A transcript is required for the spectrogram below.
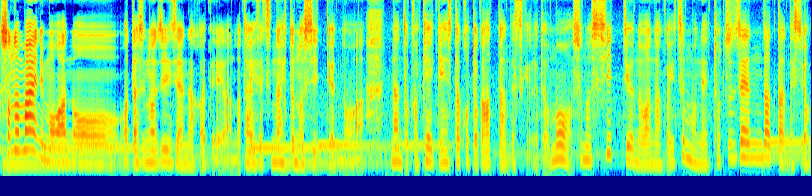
その前にもあの私の人生の中であの大切な人の死っていうのは何度か経験したことがあったんですけれどもその死っていうのはなんかいつもね突然だったんですよ。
